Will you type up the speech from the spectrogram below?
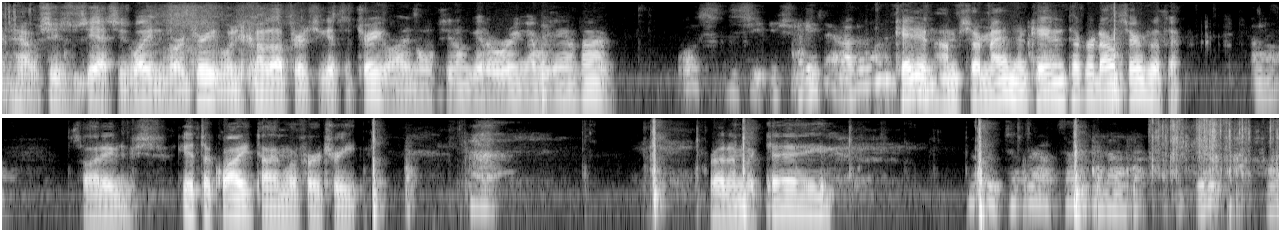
And how she's yeah, she's waiting for a treat. When she comes up here, she gets a treat. Well, I know she don't get a ring every damn time. Well, did she, she ate that other one? Caden, I'm sure imagine Caden took her downstairs with it. Oh. So I didn't get the quiet time with her treat. Brendan McKay. We took her outside gate. Uh,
